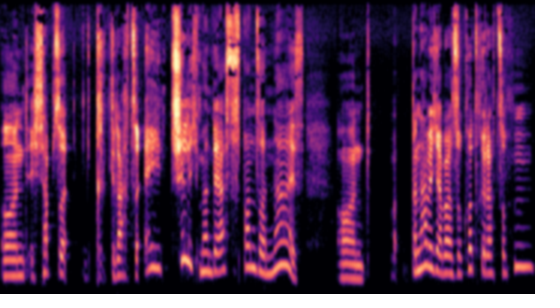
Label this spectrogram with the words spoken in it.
Und ich habe so gedacht so, ey, chillig, Mann, der erste Sponsor, nice. Und dann habe ich aber so kurz gedacht so, hm,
